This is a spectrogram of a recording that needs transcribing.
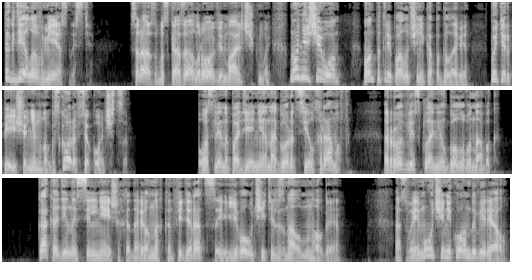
«Так дело в местности. Сразу бы сказал Рови, мальчик мой. Ну ничего». Он потрепал ученика по голове. «Потерпи еще немного, скоро все кончится». После нападения на город сил храмов Ровви склонил голову на бок. Как один из сильнейших одаренных конфедерации, его учитель знал многое. А своему ученику он доверял.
